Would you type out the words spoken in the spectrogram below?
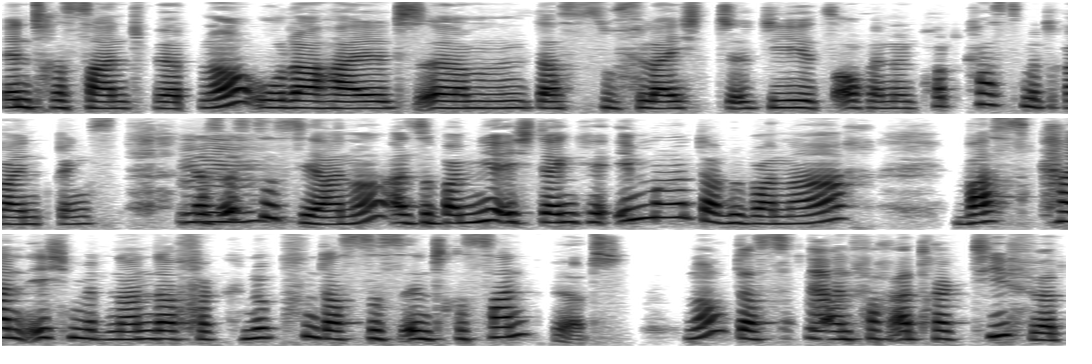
interessant wird, ne? Oder halt, ähm, dass du vielleicht die jetzt auch in den Podcast mit reinbringst. Das mhm. ist es ja, ne? Also bei mir, ich denke immer darüber nach, was kann ich miteinander verknüpfen, dass das interessant wird. Ne, dass ja. einfach attraktiv wird.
